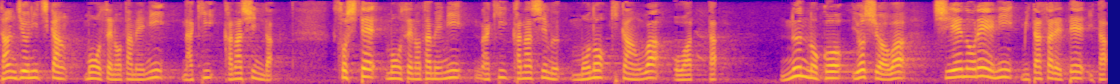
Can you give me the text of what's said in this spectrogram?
30日間モーセのために泣き悲しんだ。そしてモーセのために泣き悲しむ者期間は終わった。ヌンの子ヨシュアは知恵の霊に満たされていた。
